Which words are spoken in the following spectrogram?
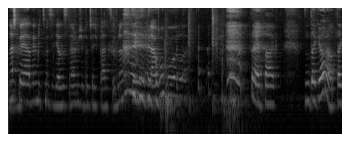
Naško, já vím, když jsme si dělali stranu, že potřebuješ pát sudnosti na hubu, ale... To je fakt. No tak jo no, tak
